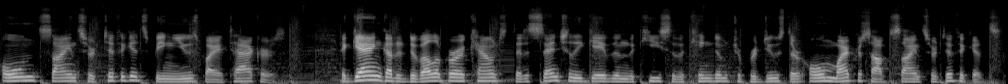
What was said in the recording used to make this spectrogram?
own signed certificates being used by attackers. A gang got a developer account that essentially gave them the keys to the kingdom to produce their own Microsoft signed certificates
